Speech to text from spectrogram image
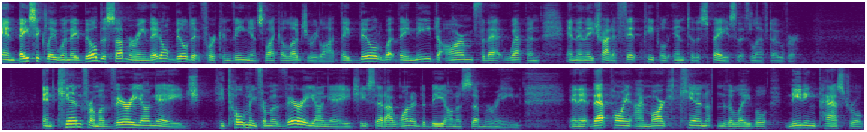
And basically, when they build the submarine, they don't build it for convenience like a luxury lot. They build what they need to arm for that weapon, and then they try to fit people into the space that's left over. And Ken, from a very young age, he told me from a very young age, he said, I wanted to be on a submarine. And at that point, I marked Ken under the label needing pastoral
